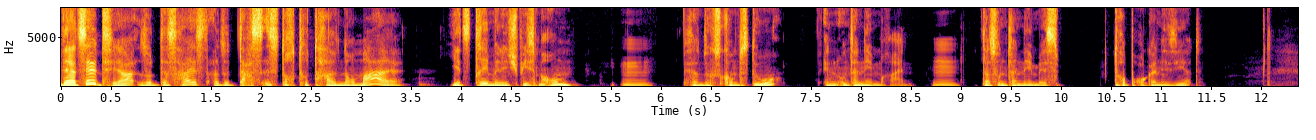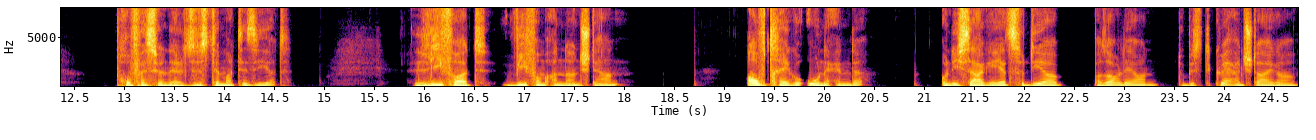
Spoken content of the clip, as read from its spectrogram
That's it, ja. So, das heißt also, das ist doch total normal. Jetzt drehen wir den Spieß mal um. Mhm. Jetzt kommst du in ein Unternehmen rein. Mhm. Das Unternehmen ist top organisiert, professionell systematisiert, liefert wie vom anderen Stern, Aufträge ohne Ende. Und ich sage jetzt zu dir, pass auf, Leon, du bist Quereinsteiger.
